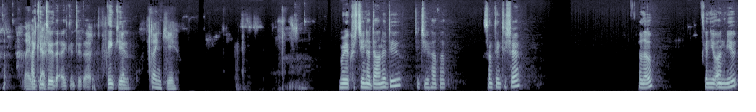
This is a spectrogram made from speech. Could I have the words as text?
I can go. do that. I can do that. Thank you. Yeah. Thank you. Maria Christina Donadu, did you have a, something to share? Hello? Can you unmute?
